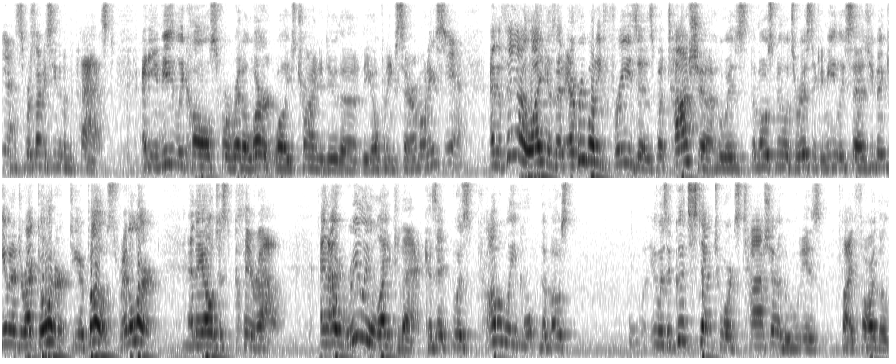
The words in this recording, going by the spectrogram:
Yeah. This is the first time he's seen them in the past, and he immediately calls for red alert while he's trying to do the the opening ceremonies. yeah. And the thing I like is that everybody freezes, but Tasha, who is the most militaristic, immediately says, "You've been given a direct order to your post, red alert," and they all just clear out. And I really liked that because it was probably mo- the most. It was a good step towards Tasha, who is by far the.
